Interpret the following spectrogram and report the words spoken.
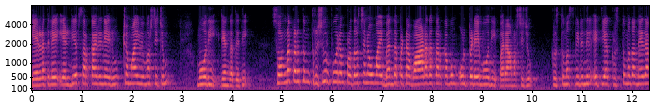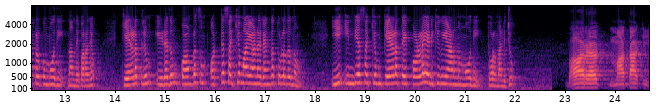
കേരളത്തിലെ എൽ ഡി എഫ് സർക്കാരിനെ രൂക്ഷമായി വിമർശിച്ചും മോദി രംഗത്തെത്തി. സ്വർണക്കടത്തും തൃശൂർ പൂരം പ്രദർശനവുമായി ബന്ധപ്പെട്ട വാടക തർക്കവും ഉൾപ്പെടെ മോദി പരാമർശിച്ചു. ക്രിസ്തുമസ് വിരുന്നിൽ എത്തിയ ക്രിസ്തുമത നേതാക്കൾക്കും മോദി നന്ദി പറഞ്ഞു. കേരളത്തിലും ഇടതും കോൺഗ്രസും ഒറ്റ സഖ്യമായാണ് രംഗത്തുള്ളതെന്നും ഈ ഇന്ത്യ സഖ്യം കേരളത്തെ കൊള്ളയടിക്കുകയാണെന്നും മോദി തുറന്നടിച്ചു. ഭാരത് മാതാ കി.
